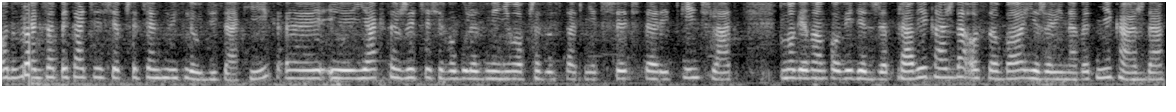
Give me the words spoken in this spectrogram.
odwrotnie. Jak zapytacie się przeciętnych ludzi takich, e, e, jak to życie się w ogóle zmieniło przez ostatnie 3, 4, 5 lat, mogę Wam powiedzieć, że prawie każda osoba, jeżeli nawet nie każda,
